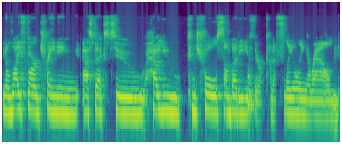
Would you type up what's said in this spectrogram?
you know lifeguard training aspects to how you control somebody if they're kind of flailing around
